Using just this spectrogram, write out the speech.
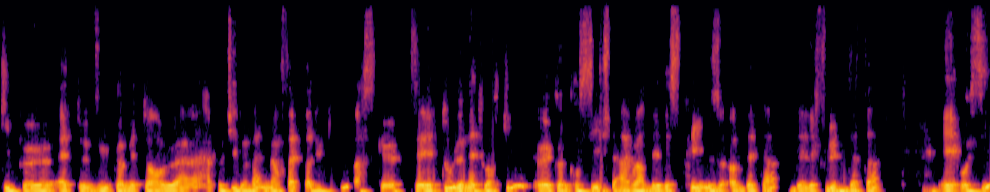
qui peut être vu comme étant euh, un, petit domaine, mais en fait pas du tout, parce que c'est tout le networking qui consiste à avoir des, streams of data, des, flux de data, et aussi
